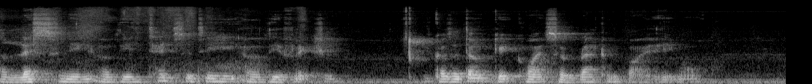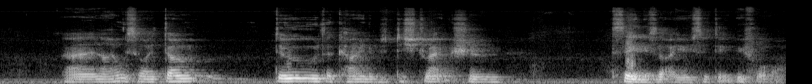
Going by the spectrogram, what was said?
a lessening of the intensity of the affliction because I don't get quite so rattled by it anymore. And I also I don't do the kind of distraction things that I used to do before.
